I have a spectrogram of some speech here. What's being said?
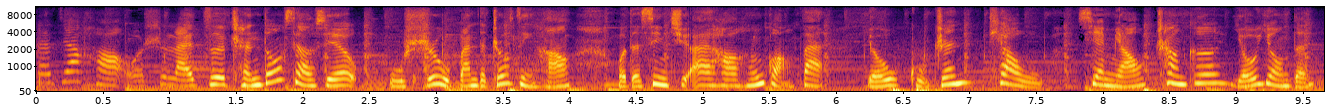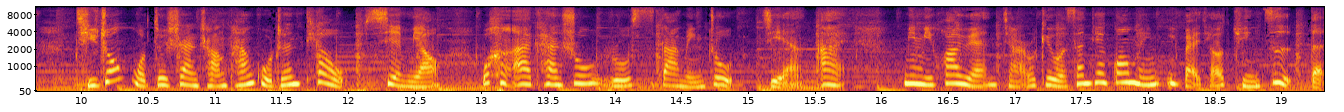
大家好，我是来自城东小学五十五班的周景航，我的兴趣爱好很广泛。有古筝、跳舞、线描、唱歌、游泳等，其中我最擅长弹古筝、跳舞、线描。我很爱看书，如四大名著《简爱》《秘密花园》《假如给我三天光明》《一百条裙子》等。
